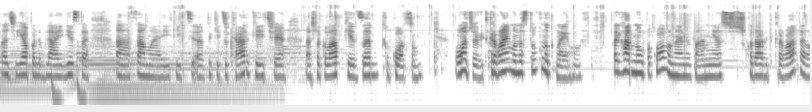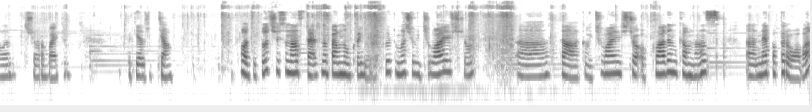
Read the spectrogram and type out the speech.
Адже я полюбляю їсти е, саме якісь е, такі цукерки чи е, шоколадки з кокосом. Отже, відкриваємо наступну книгу. Так гарно упакована, я не знаю, мені шкода відкривати, але що робити? Таке життя. Отже, тут щось у нас теж, напевно, українською, тому що відчуваю, що е, так, відчуваю, що обкладинка в нас е, не паперова.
